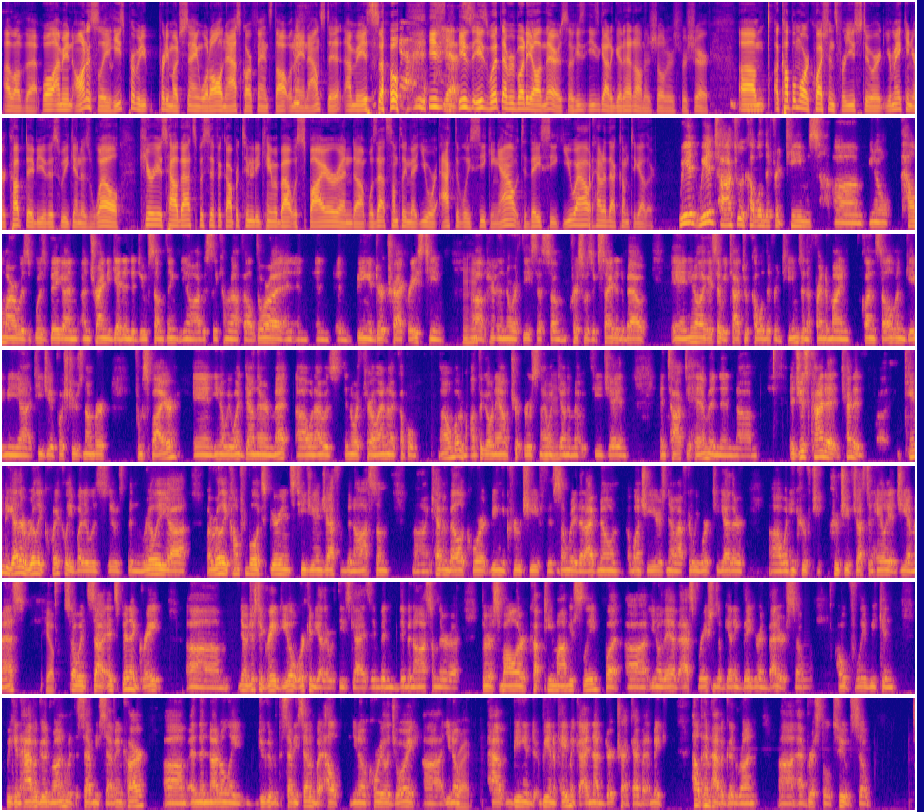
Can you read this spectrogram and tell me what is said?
I love that. Well, I mean, honestly, he's pretty pretty much saying what all NASCAR fans thought when they announced it. I mean, so yeah. he's yes. he's he's with everybody on there, so he's he's got a good head on his shoulders for sure. Um, a couple more questions for you, Stewart. You're making your Cup debut this weekend as well. Curious how that specific opportunity came about with Spire, and uh, was that something that you were actively seeking out? Did they seek you out? How did that come together? We had we had talked to a couple of different teams. Um, you know, Halmar was was big on on trying to get in to do something. You know, obviously coming off Eldora and and and, and being a dirt track race team mm-hmm. uh, up here in the Northeast. That's something Chris was excited about. And you know, like I said, we talked to a couple of different teams, and a friend of mine, Glenn Sullivan, gave me uh, TJ Puchyr's number from Spire, and you know, we went down there and met uh, when I was in North Carolina a couple. Oh, about a month ago now, Trip Bruce and I mm-hmm. went down and met with TJ and and talked to him, and then um, it just kind of kind of uh, came together really quickly, but it was it was been really uh, a really comfortable experience. TJ and Jeff have been awesome. Uh, Kevin Bellicourt, being the crew chief, is somebody that I've known a bunch of years now. After we worked together uh, when he crew crew chief Justin Haley at GMS. Yep. So it's uh, it's been a great um, you know just a great deal working together with these guys. They've been they've been awesome. They're a they're a smaller cup team, obviously, but uh, you know they have aspirations of getting bigger and better. So hopefully we can we can have a good run with the 77 car um, and then not only do good with the 77 but help you know Corey LaJoie uh, you know right. have being a, being a pavement guy not a dirt track guy but make help him have a good run uh, at Bristol too so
